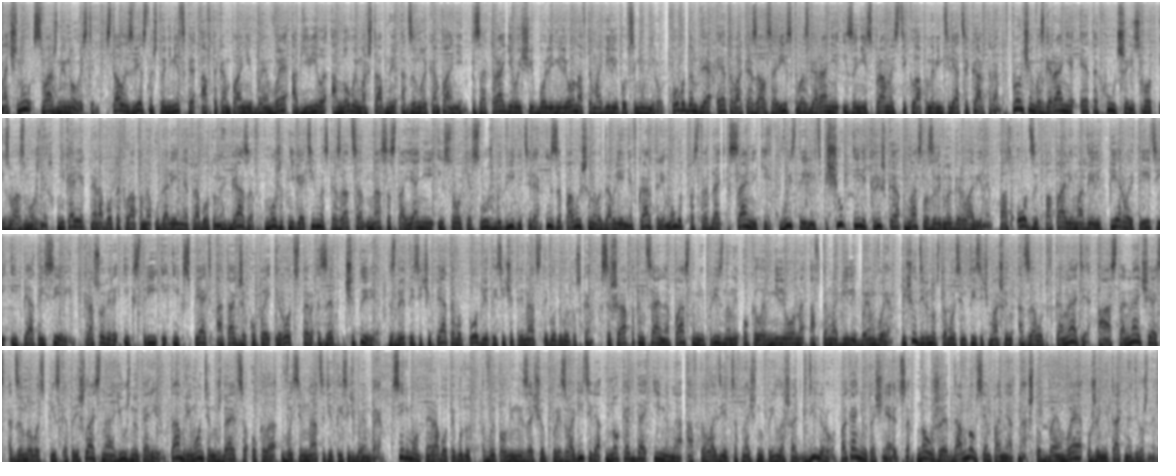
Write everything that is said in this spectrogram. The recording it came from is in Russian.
Начну с важной новости. Стало известно, что немецкая автокомпания BMW объявила о новой масштабной отзывной кампании, затрагивающей более миллиона автомобилей по всему миру. Поводом для этого оказался риск возгорания из-за неисправности клапана вентиляции картера. Впрочем, возгорание – это худший исход из возможных. Некорректная работа клапана удаления отработанных газов может негативно сказаться на состоянии и сроке службы двигателя. Из-за повышенного давления в картере могут пострадать сальники, выстрелить щупальца щуп или крышка маслозаливной горловины. Под отзыв попали модели первой, третьей и пятой серии, кроссоверы X3 и X5, а также купе и родстер Z4 с 2005 по 2013 годы выпуска. В США потенциально опасными признаны около миллиона автомобилей BMW. Еще 98 тысяч машин отзовут в Канаде, а остальная часть отзывного списка пришлась на Южную Корею. Там в ремонте нуждается около 18 тысяч BMW. Все ремонтные работы будут выполнены выполнены за счет производителя, но когда именно автовладельцев начнут приглашать к дилеру, пока не уточняются. Но уже давно всем понятно, что BMW уже не так надежны.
